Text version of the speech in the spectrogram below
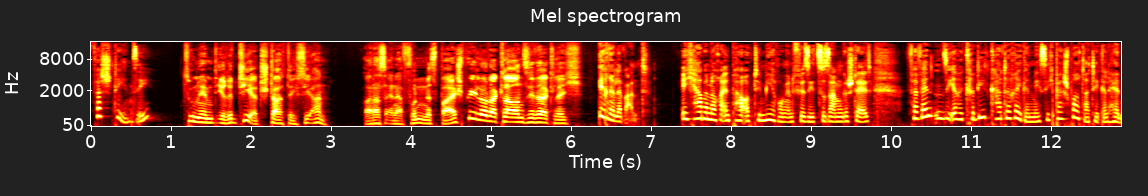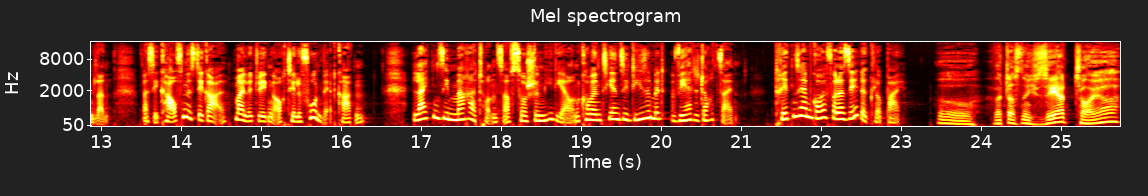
Verstehen Sie? Zunehmend irritiert starrte ich sie an. War das ein erfundenes Beispiel oder klauen Sie wirklich? Irrelevant. Ich habe noch ein paar Optimierungen für Sie zusammengestellt. Verwenden Sie Ihre Kreditkarte regelmäßig bei Sportartikelhändlern. Was Sie kaufen, ist egal, meinetwegen auch Telefonwertkarten. Liken Sie Marathons auf Social Media und kommentieren Sie diese mit Werde dort sein. Treten Sie einem Golf- oder Segelclub bei. Oh, wird das nicht sehr teuer?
